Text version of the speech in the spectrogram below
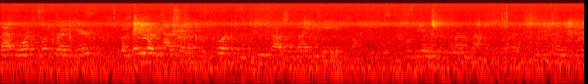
That warrant book right here, but if anybody has a report from 2019, we'll be able to learn about Okay. I can read you the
